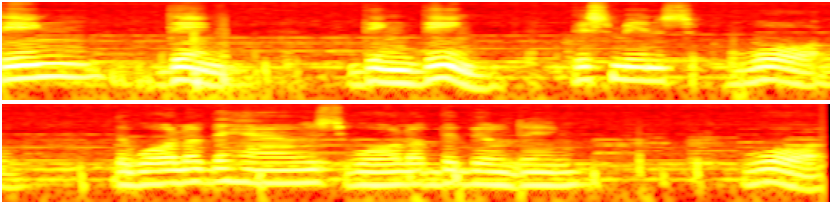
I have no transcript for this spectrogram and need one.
Ding, ding, ding, ding. This means wall. The wall of the house, wall of the building, wall.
